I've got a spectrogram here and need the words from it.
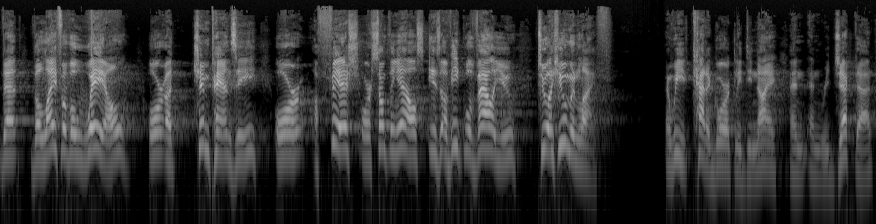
that the life of a whale or a chimpanzee or a fish or something else is of equal value to a human life. And we categorically deny and, and reject that.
